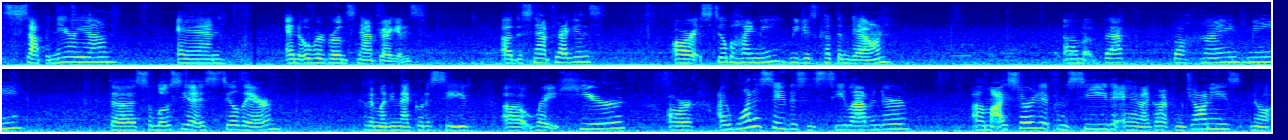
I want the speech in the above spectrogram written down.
saponaria, and and overgrown snapdragons. Uh, the snapdragons are still behind me. We just cut them down. Um, back behind me, the celosia is still there because I'm letting that go to seed. Uh, right here are, I want to say this is sea lavender. Um, I started it from seed and I got it from Johnny's. No,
